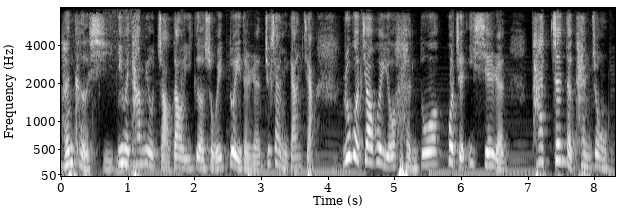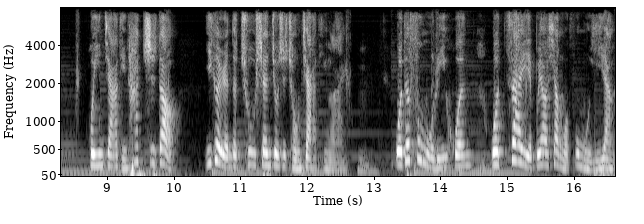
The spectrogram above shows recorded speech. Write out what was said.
很可惜，因为他没有找到一个所谓对的人。就像你刚刚讲，如果教会有很多或者一些人，他真的看重婚姻家庭，他知道一个人的出生就是从家庭来。嗯，我的父母离婚，我再也不要像我父母一样，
